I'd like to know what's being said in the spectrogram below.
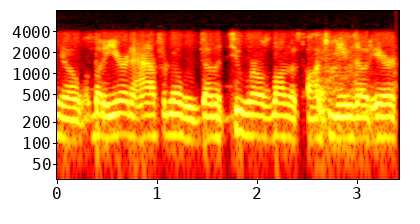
you know, about a year and a half ago. We've done the two world's longest hockey games out here,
